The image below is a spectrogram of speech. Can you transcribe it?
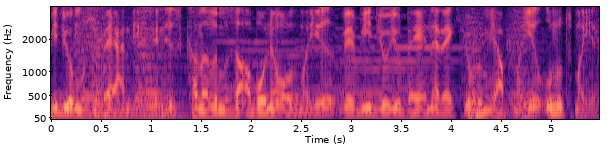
Videomuzu beğendiyseniz kanalımıza abone olmayı ve videoyu beğenerek yorum yapmayı unutmayın.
